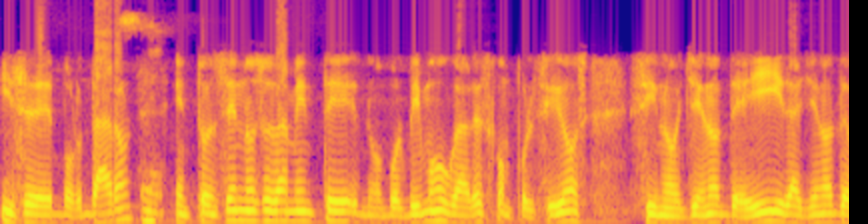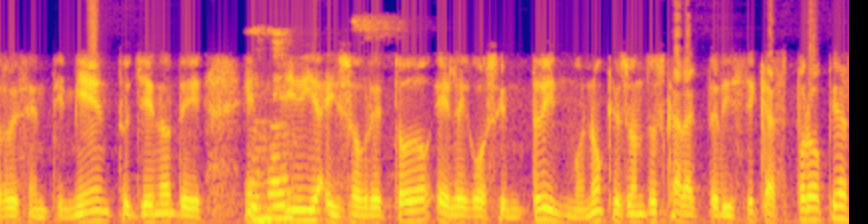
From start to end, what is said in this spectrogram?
y se desbordaron. Entonces no solamente nos volvimos jugadores compulsivos, sino llenos de ira, llenos de resentimiento, llenos de envidia y sobre todo el egocentrismo, ¿no? Que son dos características propias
